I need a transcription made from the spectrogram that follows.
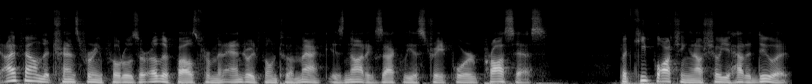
I found that transferring photos or other files from an Android phone to a Mac is not exactly a straightforward process. But keep watching and I'll show you how to do it.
